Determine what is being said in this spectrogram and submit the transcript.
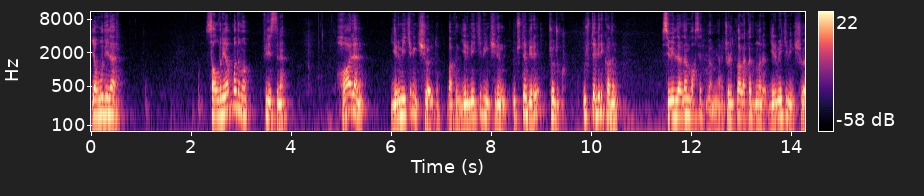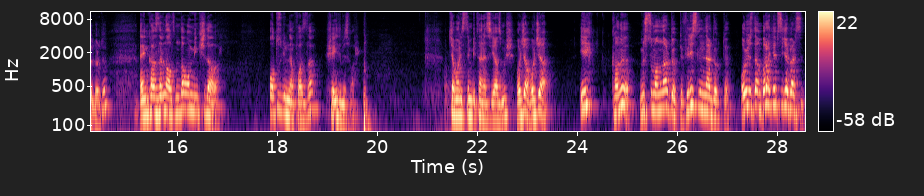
Yahudiler saldırı yapmadı mı Filistin'e? Halen 22 bin kişi öldü. Bakın 22 bin kişinin üçte biri çocuk. Üçte biri kadın. Sivillerden bahsetmiyorum yani. Çocuklarla kadınları 22 bin kişi öldürdü. Enkazların altında 10 bin kişi daha var. 30 binden fazla şehidimiz var. Kemalist'in bir tanesi yazmış. Hoca hoca ilk kanı Müslümanlar döktü. Filistinliler döktü. O yüzden bırak hepsi gebersin.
